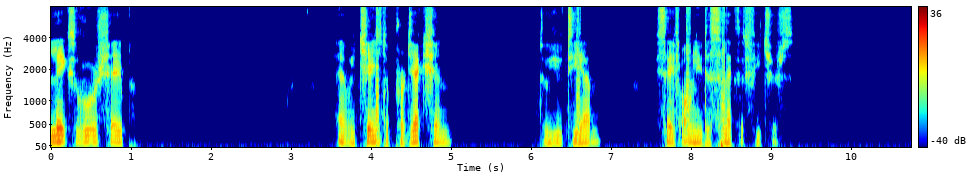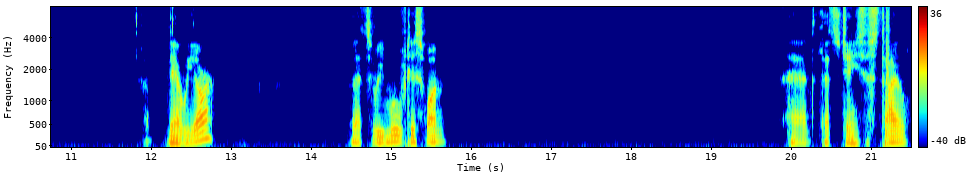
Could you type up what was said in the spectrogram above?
Lakes Ruhr shape and we change the projection to UTM. We save only the selected features. There we are. Let's remove this one. And let's change the style.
